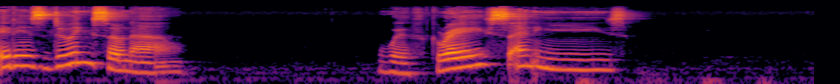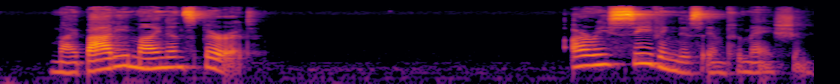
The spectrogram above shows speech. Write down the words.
It is doing so now with grace and ease. My body, mind, and spirit are receiving this information.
